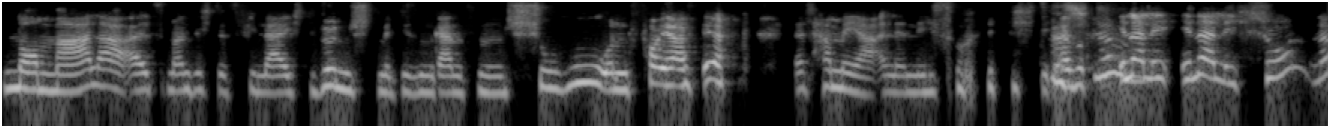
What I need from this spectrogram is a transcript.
normaler, als man sich das vielleicht wünscht mit diesem ganzen Schuhu und Feuerwerk. Das haben wir ja alle nicht so richtig. also innerlich, innerlich schon, ne?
